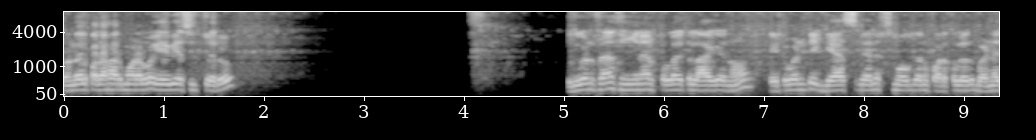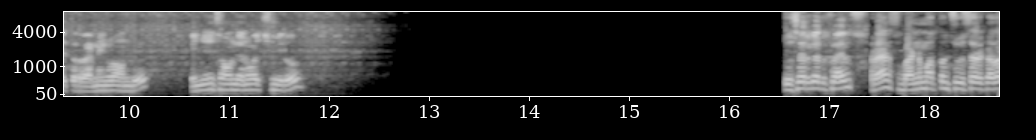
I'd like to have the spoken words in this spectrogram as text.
రెండు వేల పదహారు మోడల్లో ఏవిఎస్ ఇచ్చారు. ఇదిగోండి ఫ్రెండ్స్ ఇంజిన్ ఆయిల్ ఫుల్ అయితే లాగాను. ఎటువంటి గ్యాస్ కానీ స్మోక్ కానీ కొడతలేదు. బండి అయితే రన్నింగ్లో ఉంది. ఇంజిన్ సౌండ్ వినవచ్చు మీరు. చూసారు కదా ఫ్రెండ్స్ ఫ్రెండ్స్ బండి మొత్తం చూశారు కదా.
